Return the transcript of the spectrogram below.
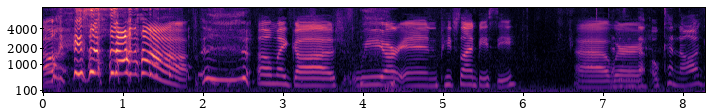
Oh, stop! oh my gosh. We are in Peachland, BC. Uh, we're in the Okanagan.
